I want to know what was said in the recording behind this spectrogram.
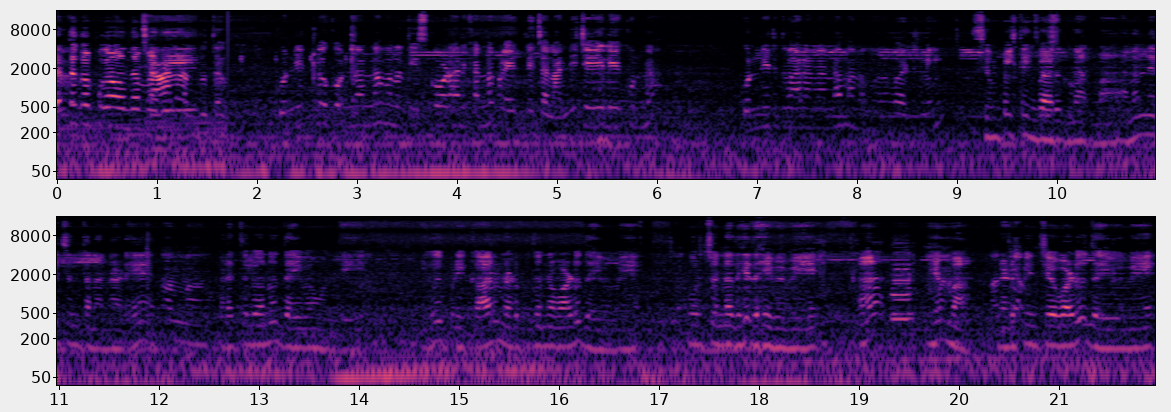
ఎంత గొప్పగా ఉందమ్మా కొన్నిట్లో కొన్నన్నా మనం తీసుకోవడానికన్నా ప్రయత్నించాలి. అన్ని చేయలేకుండా కొన్నిటి ద్వారా మనం వాటిని సింపుల్ థింగ్ భారత్ మా అనన్య చింతన అన్నాడే. ప్రతిలోనూ దైవం ఉంది. ఇగో ఇప్పుడు ఈ కారు నడుపుతున్నవాడు దైవమే. కూర్చున్నది దైవమే? ఏమ్మా? నడిపించేవాడు దైవమే.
